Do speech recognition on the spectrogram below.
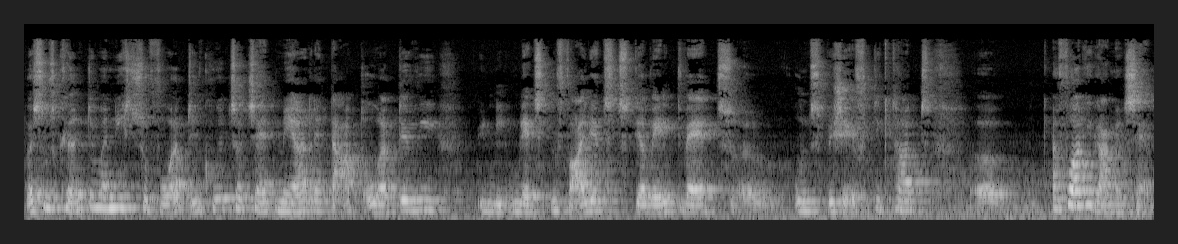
weil sonst könnte man nicht sofort in kurzer Zeit mehrere Tatorte wie im letzten Fall jetzt, der weltweit äh, uns beschäftigt hat, äh, hervorgegangen sein.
